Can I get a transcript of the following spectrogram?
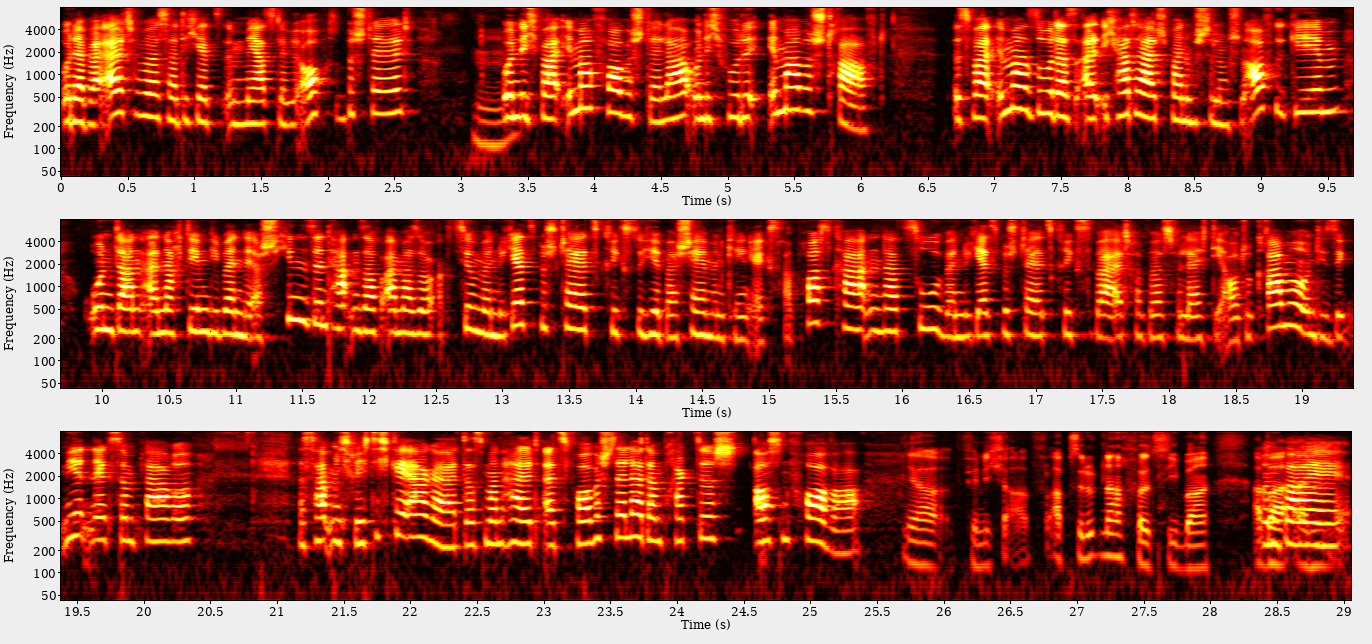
Oder bei Ultraverse hatte ich jetzt im März, glaube ich, auch bestellt. Mhm. Und ich war immer Vorbesteller und ich wurde immer bestraft. Es war immer so, dass ich hatte halt meine Bestellung schon aufgegeben und dann, äh, nachdem die Bände erschienen sind, hatten sie auf einmal so Aktion, wenn du jetzt bestellst, kriegst du hier bei Shaman King extra Postkarten dazu. Wenn du jetzt bestellst, kriegst du bei Ultraverse vielleicht die Autogramme und die signierten Exemplare. Das hat mich richtig geärgert, dass man halt als Vorbesteller dann praktisch außen vor war. Ja, finde ich absolut nachvollziehbar. Aber, und bei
